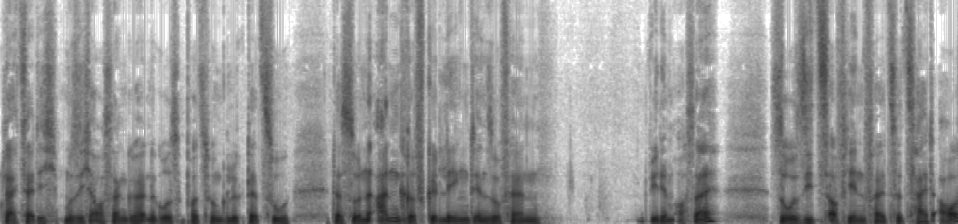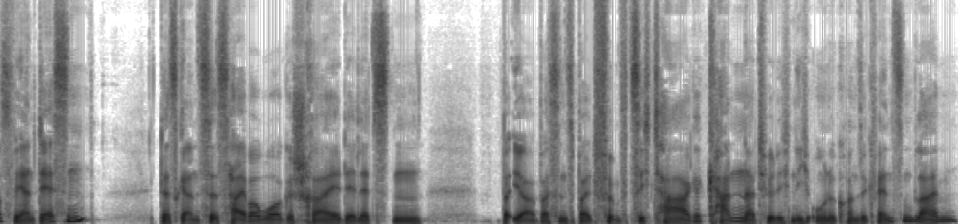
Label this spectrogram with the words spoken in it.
Gleichzeitig muss ich auch sagen, gehört eine große Portion Glück dazu, dass so ein Angriff gelingt. Insofern, wie dem auch sei. So sieht's auf jeden Fall zurzeit aus. Währenddessen das ganze Cyberwar-Geschrei der letzten, ja, was sind's bald 50 Tage, kann natürlich nicht ohne Konsequenzen bleiben.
